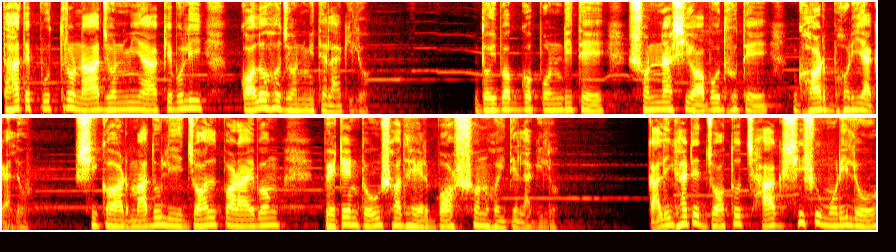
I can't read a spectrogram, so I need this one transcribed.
তাহাতে পুত্র না জন্মিয়া কেবলই কলহ জন্মিতে লাগিল। দৈবজ্ঞ পণ্ডিতে সন্ন্যাসী অবধূতে ঘর ভরিয়া গেল। শিকড়, মাদুলি জল পড়া এবং পেটেন্ট ঔষধের বর্ষণ হইতে লাগিল। কালীঘাটে যত ছাগ শিশু মরিল,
